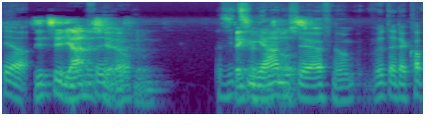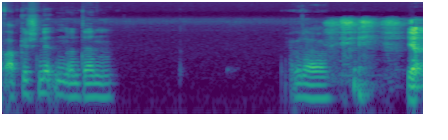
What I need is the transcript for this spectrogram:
Ja. Sizilianische. Eröffnung. Sizilianische. Eröffnung. Wird da der Kopf abgeschnitten und dann. Oder. Ja.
